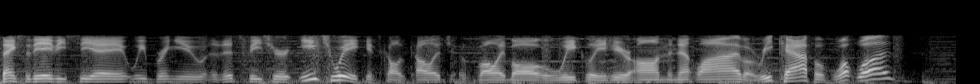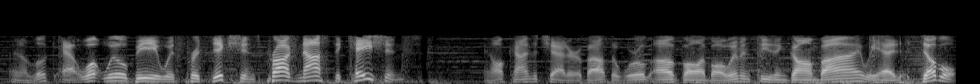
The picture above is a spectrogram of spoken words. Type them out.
Thanks to the AVCA, we bring you this feature each week. It's called College Volleyball Weekly here on the Net Live. A recap of what was and a look at what will be with predictions, prognostications, and all kinds of chatter about the world of volleyball. Women's season gone by. We had double,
